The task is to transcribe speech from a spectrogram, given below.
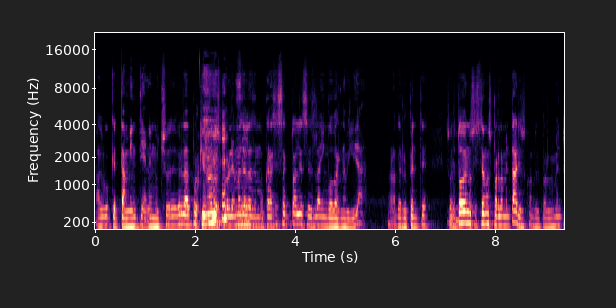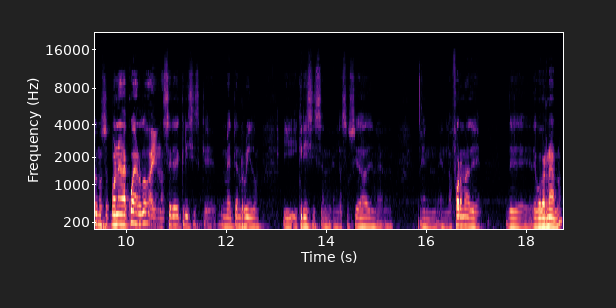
Algo que también tiene mucho de verdad, porque uno de los problemas de las democracias actuales es la ingobernabilidad, De repente, sobre todo en los sistemas parlamentarios, cuando el parlamento no se pone de acuerdo, hay una serie de crisis que meten ruido y, crisis en, la sociedad, en la forma de de, gobernar, ¿no?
